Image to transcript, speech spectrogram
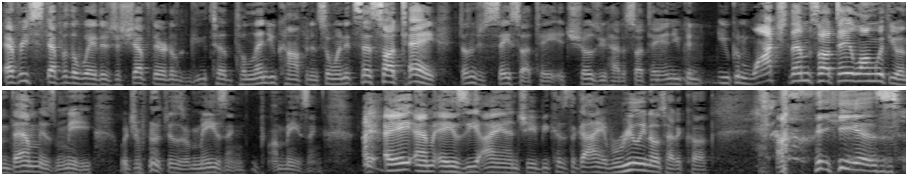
every step of the way, there's a chef there to, to to lend you confidence. So when it says saute, it doesn't just say saute; it shows you how to saute, and you can you can watch them saute along with you. And them is me, which which is amazing, amazing. A M A Z I N G, because the guy really knows how to cook. he is.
